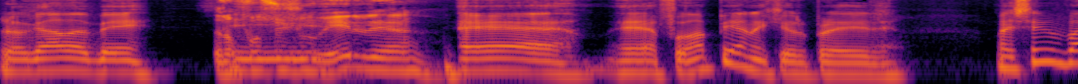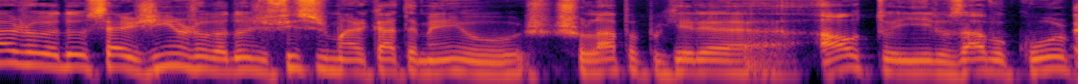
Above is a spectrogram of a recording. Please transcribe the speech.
Jogava bem. Se não fosse E- o joelho, né? É, é, foi uma pena aquilo pra ele. Mas tem vários jogadores. O Serginho é um jogador difícil de marcar também, o Chulapa, porque ele é alto e ele usava o corpo.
